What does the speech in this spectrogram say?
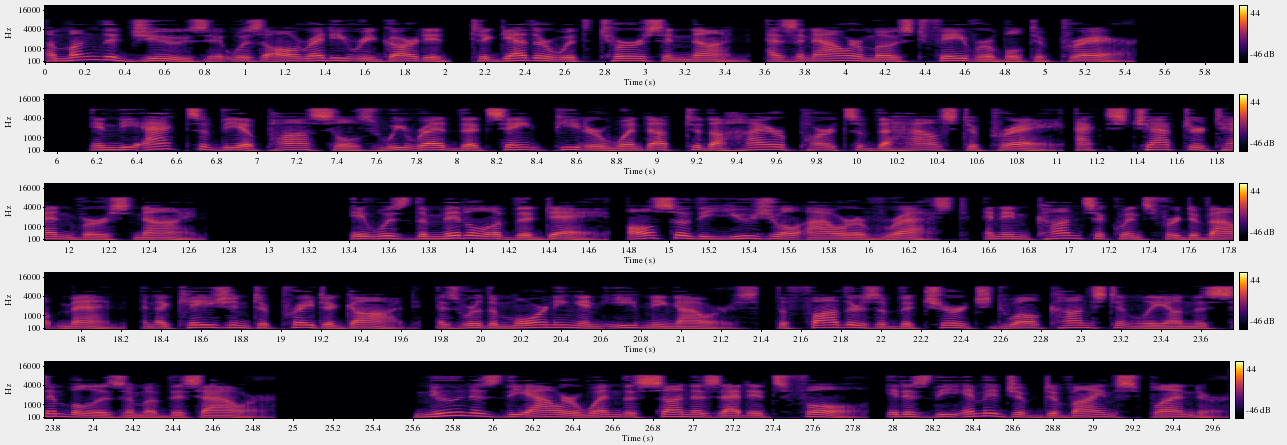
Among the Jews it was already regarded, together with terce and none, as an hour most favorable to prayer. In the Acts of the Apostles we read that St. Peter went up to the higher parts of the house to pray Acts chapter 10 verse 9. It was the middle of the day, also the usual hour of rest, and in consequence for devout men, an occasion to pray to God, as were the morning and evening hours. The Fathers of the Church dwell constantly on the symbolism of this hour. Noon is the hour when the sun is at its full, it is the image of divine splendor,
